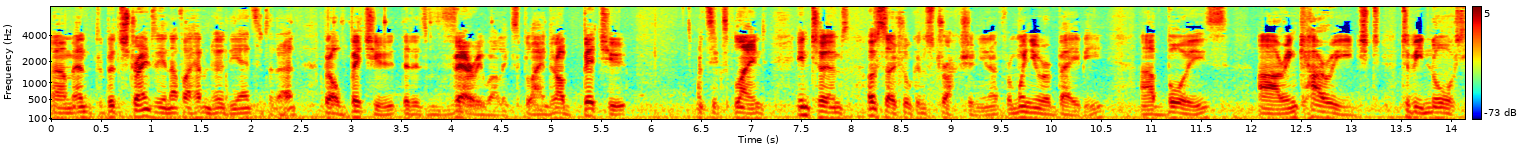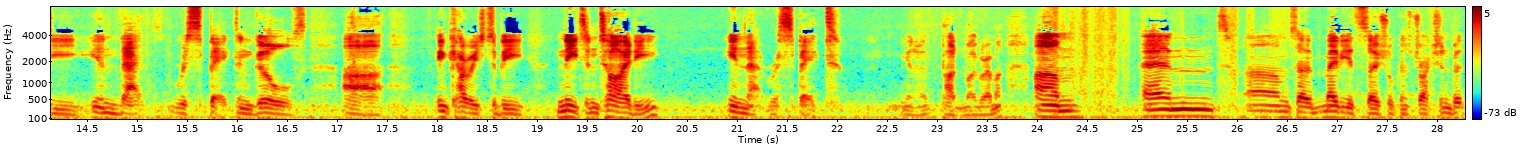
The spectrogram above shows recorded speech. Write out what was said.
um, and but strangely enough, I haven't heard the answer to that. But I'll bet you that it's very well explained, and I'll bet you it's explained in terms of social construction. You know, from when you're a baby, uh, boys are encouraged to be naughty in that respect, and girls are encouraged to be neat and tidy in that respect. You know, pardon my grammar. Um, and um, so maybe it's social construction, but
